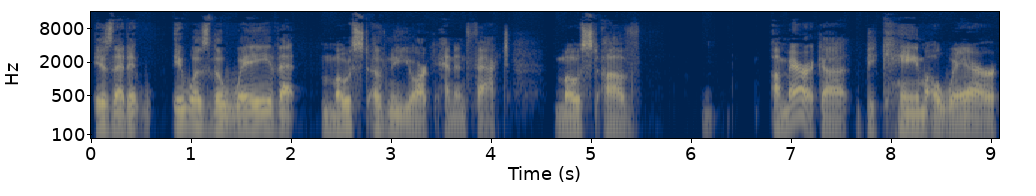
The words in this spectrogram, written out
is that it it was the way that most of New York, and in fact, most of America became aware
